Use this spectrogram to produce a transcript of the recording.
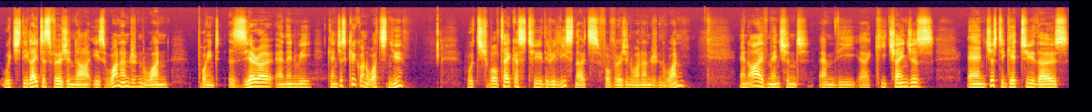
which the latest version now is 101.0, and then we can just click on What's New, which will take us to the release notes for version 101. And I've mentioned um, the uh, key changes, and just to get to those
